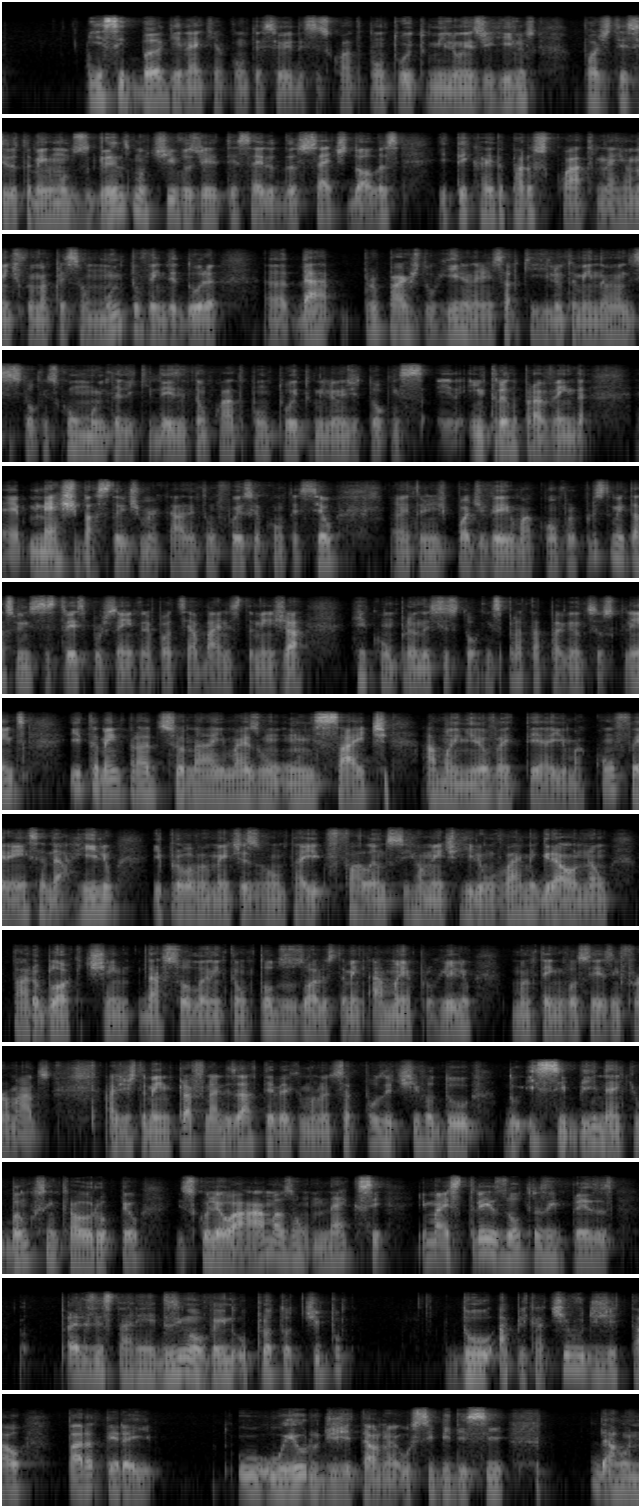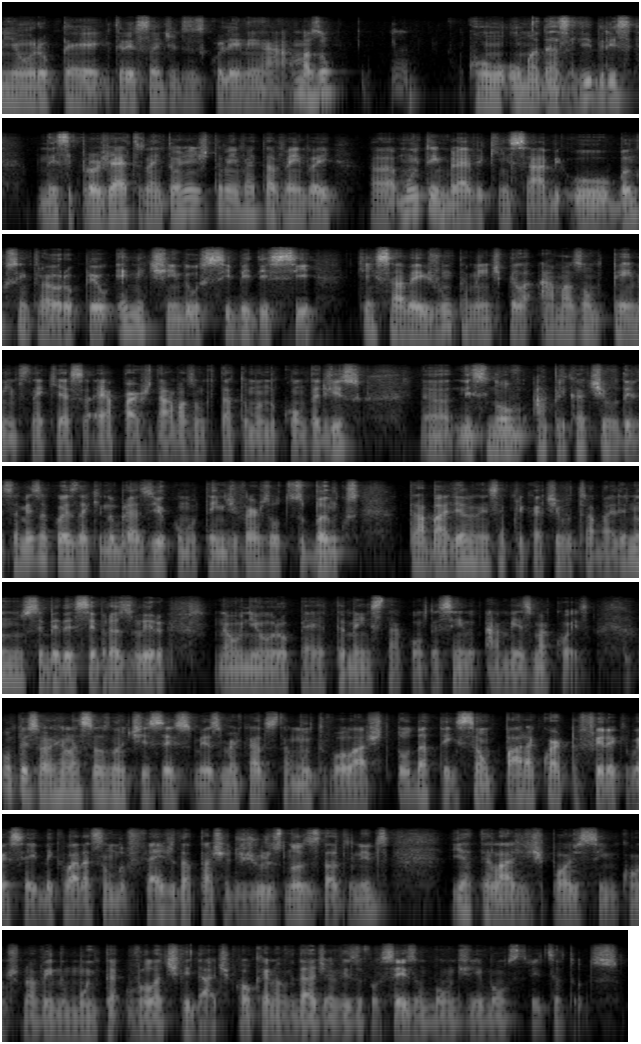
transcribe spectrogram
E esse bug, né, que aconteceu aí desses 4.8 milhões de heliums, pode ter sido também um dos grandes motivos de ele ter saído dos 7 dólares e ter caído para os 4, né? Realmente foi uma pressão muito vendedora uh, da, por parte do Helium, né? A gente sabe que Helium também não é um desses tokens com muita liquidez, então 4.8 milhões de tokens eh, entrando para venda é, mexe bastante o mercado, então foi isso que aconteceu. Uh, então a gente pode ver uma compra, por isso também está subindo esses 3%, né? Pode ser a Binance também já recomprando esses tokens para estar tá pagando seus clientes e também para adicionar aí mais um, um insight, amanhã vai ter aí uma conferência da Helium Helium e provavelmente eles vão estar tá aí falando se realmente Helium vai migrar ou não para o blockchain da Solana. Então, todos os olhos também amanhã para o Helium, mantenho vocês informados. A gente também, para finalizar, teve aqui uma notícia positiva do, do ECB, né, que o Banco Central Europeu escolheu a Amazon, Nexi e mais três outras empresas para eles estarem desenvolvendo o protótipo do aplicativo digital para ter aí o, o euro digital, né, o CBDC da União Europeia. Interessante eles escolherem a Amazon como uma das líderes nesse projeto, né? Então a gente também vai estar tá vendo aí, uh, muito em breve, quem sabe, o Banco Central Europeu emitindo o CBDC, quem sabe aí juntamente pela Amazon Payments, né? Que essa é a parte da Amazon que está tomando conta disso uh, nesse novo aplicativo deles. A mesma coisa daqui no Brasil, como tem diversos outros bancos trabalhando nesse aplicativo, trabalhando no CBDC brasileiro, na União Europeia também está acontecendo a mesma coisa. Bom, pessoal, em relação às notícias, é isso mesmo, o mercado está muito volátil, toda a atenção para quarta-feira, que vai ser a declaração do Fed da taxa de juros nos Estados Unidos, e até lá a gente pode sim continuar vendo muita volatilidade. Qualquer novidade, aviso vocês, um bom dia e bons trades a todos.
